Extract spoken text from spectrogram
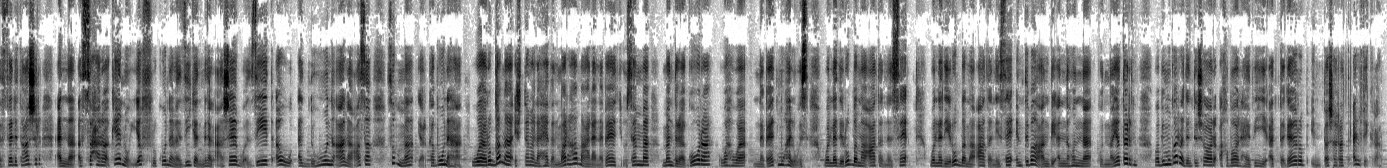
الثالث عشر أن السحرة كانوا يفركون مزيجا من الأعشاب والزيت أو الدهون على عصا ثم يركبونها. وربما اشتمل هذا المرهم على نبات يسمى مندراجورا وهو نبات مهلوس والذي ربما أعطى النساء والذي ربما أعطى النساء انطباعا بأنهن كن يطرن. وبمجرد انتشار أخبار هذه التجارب انتشرت الفكرة.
